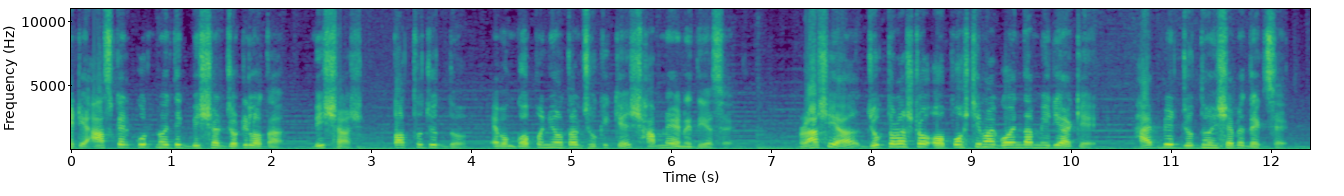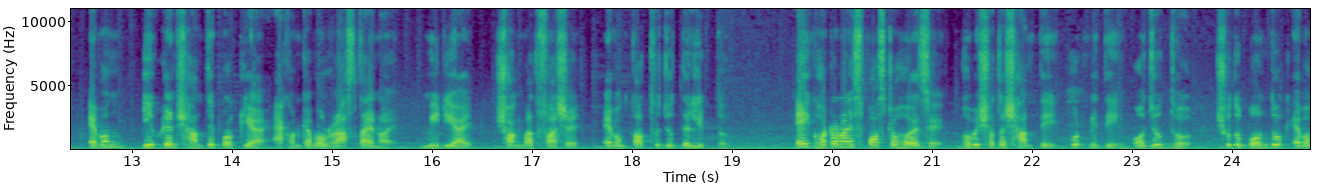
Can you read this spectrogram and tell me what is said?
এটি আজকের কূটনৈতিক বিশ্বের জটিলতা, বিশ্বাস, তথ্যযুদ্ধ এবং গোপনীয়তার ঝুঁকিকে সামনে এনে দিয়েছে। রাশিয়া যুক্তরাষ্ট্র ও পশ্চিমা গোয়েন্দা মিডিয়াকে হাইব্রিড যুদ্ধ হিসেবে দেখছে এবং ইউক্রেন শান্তি প্রক্রিয়া এখন কেবল রাস্তায় নয়, মিডিয়ায় সংবাদ ফাঁসে এবং তথ্যযুদ্ধে লিপ্ত। এই ঘটনায় স্পষ্ট হয়েছে, ভবিষ্যতে শান্তি, কূটনীতি ও যুদ্ধ শুধু বন্দুক এবং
